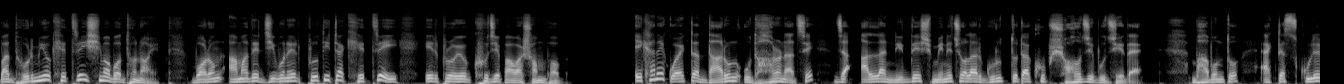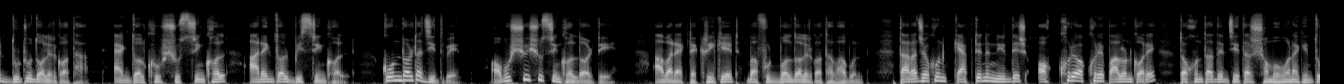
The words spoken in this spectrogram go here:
বা ধর্মীয় ক্ষেত্রেই সীমাবদ্ধ নয়, বরং আমাদের জীবনের প্রতিটা ক্ষেত্রেই এর প্রয়োগ খুঁজে পাওয়া সম্ভব। এখানে কয়েকটা দারুণ উদাহরণ আছে যা আল্লাহর নির্দেশ মেনে চলার গুরুত্বটা খুব সহজে বুঝিয়ে দেয়। ভাবুন তো, একটা স্কুলের দুটো দলের কথা, এক দল খুব সুশৃঙ্খল, আরেক দল বিশৃঙ্খল। কোন দলটা জিতবে? অবশ্যই সুশৃঙ্খল দলটি। আবার একটা ক্রিকেট বা ফুটবল দলের কথা ভাবুন। তারা যখন ক্যাপ্টেনের নির্দেশ অক্ষরে অক্ষরে পালন করে, তখন তাদের জেতার সম্ভাবনা কিন্তু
